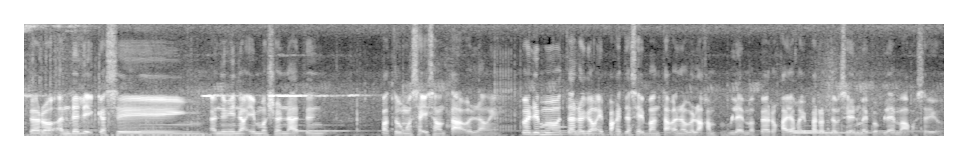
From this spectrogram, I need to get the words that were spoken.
Pero ang dali kasing anuhin ang emosyon natin patungo sa isang tao lang eh. Pwede mo talagang ipakita sa ibang tao na wala kang problema pero kaya ko iparamdam sa'yo na may problema ako sa'yo.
